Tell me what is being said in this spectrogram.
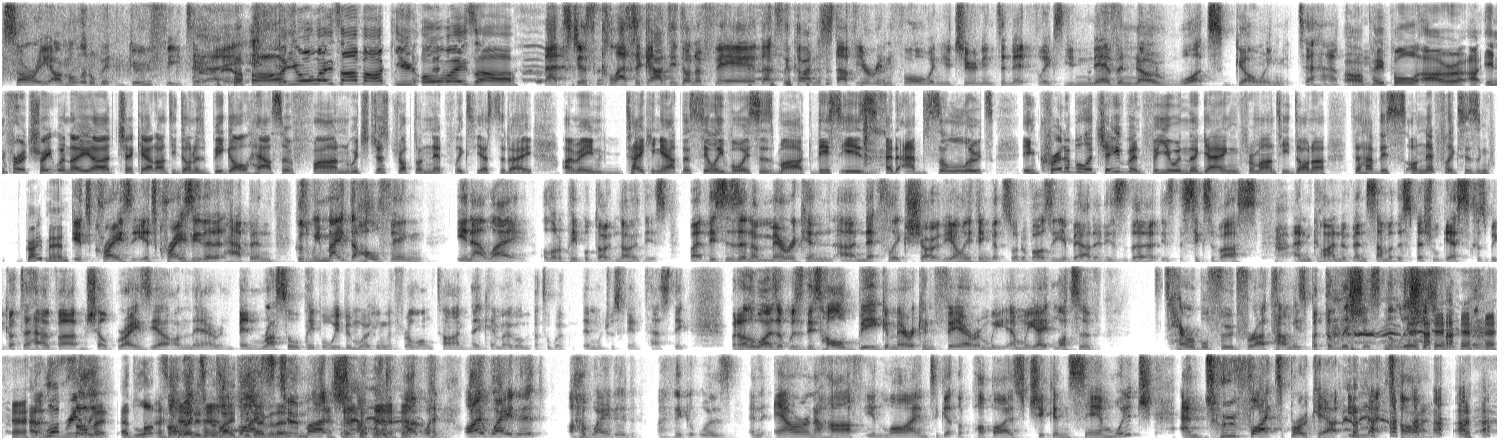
Sorry, I'm a little bit goofy today. Oh, you always are, Mark. You always are. That's just classic Aunty Donna fare. That's the kind of stuff you're in for when you tune into Netflix. You never know what's going to happen. Oh, people are uh, in for a treat when they uh, check out Aunty Donna's Big Ol' House of Fun, which just dropped on Netflix yesterday. I mean, taking out the silly voices, Mark, this is an absolute incredible achievement for you and the gang from Aunty Donna to have this on Netflix. Is inc- great, man. It's crazy. It's crazy that it happened because we made the whole thing in LA. A lot of people don't know this, but this is an American uh, Netflix show. The only thing that's sort of Aussie about it is the is the six of us and kind of and some of the special guests because we got to have uh, Michelle Brasier on there and Ben Russell, people we've been working with for a long time. They came over. We got to work with them, which was fantastic. But otherwise, it was this whole big American fair, and we and we ate lots of terrible food for our tummies, but delicious, delicious food. But, and lots really- of it. And lots of it went is to the main thing over Popeyes there. too much. I, was, I, went, I waited. I waited, I think it was an hour and a half in line to get the Popeyes chicken sandwich, and two fights broke out in that time.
